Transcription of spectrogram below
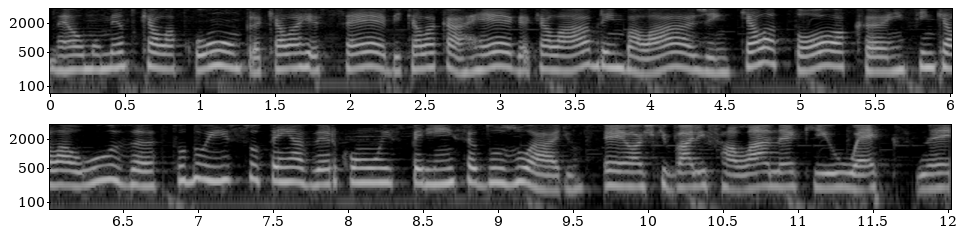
né? O momento que ela compra, que ela recebe, que ela carrega, que ela abre a embalagem, que ela toca, enfim, que ela usa, tudo isso tem a ver com a experiência do usuário. É, eu acho que vale falar, né, que o X, né,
